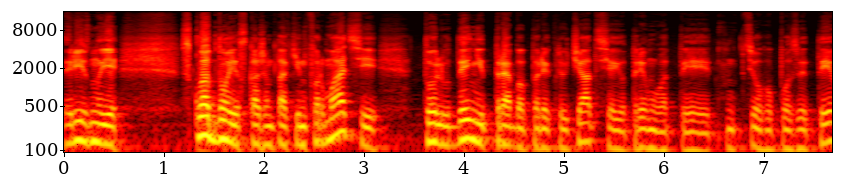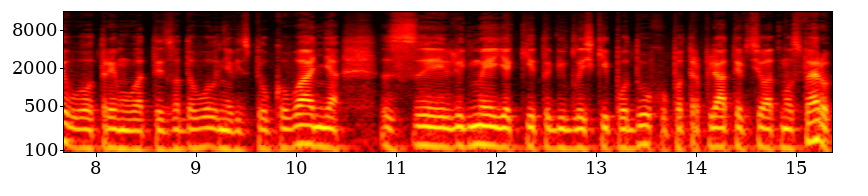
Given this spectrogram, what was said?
різної складної, скажімо так, інформації, то людині треба переключатися і отримувати цього позитиву, отримувати задоволення від спілкування з людьми, які тобі близькі по духу, потрапляти в цю атмосферу.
